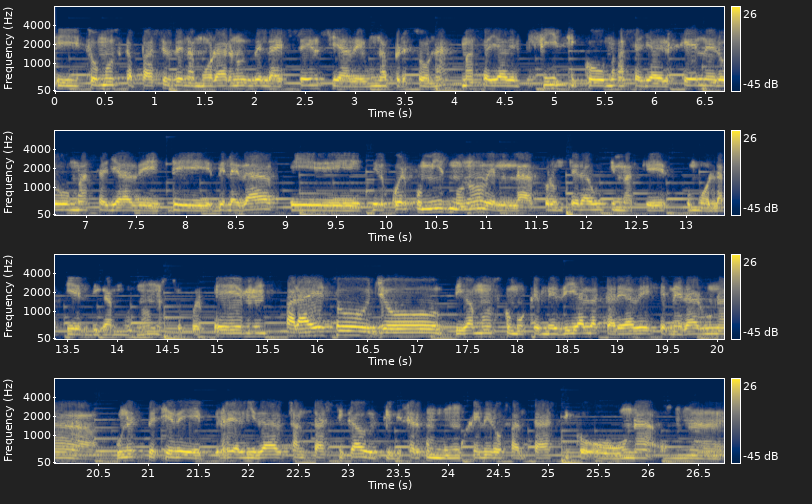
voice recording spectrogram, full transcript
si somos capaces de enamorarnos de la esencia de una persona, más allá del físico, más allá del género, más allá de, de, la edad, eh, del cuerpo mismo, ¿no? De la frontera última que es como la piel, digamos, ¿no? Nuestro cuerpo. Em, para eso yo, digamos, como que me di a la tarea de generar una, una especie de realidad fantástica o de utilizar como un género fantástico o una, una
